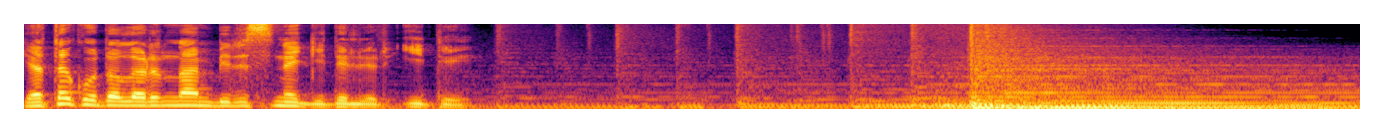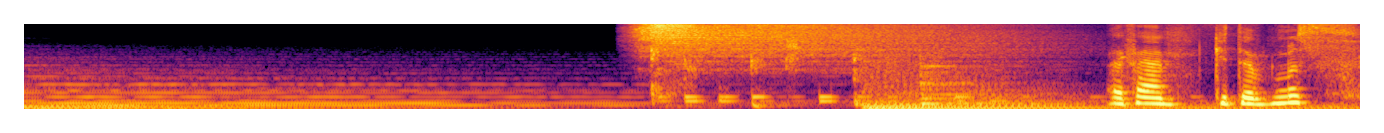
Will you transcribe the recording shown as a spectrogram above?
yatak odalarından birisine gidilir idi. Efendim kitabımız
